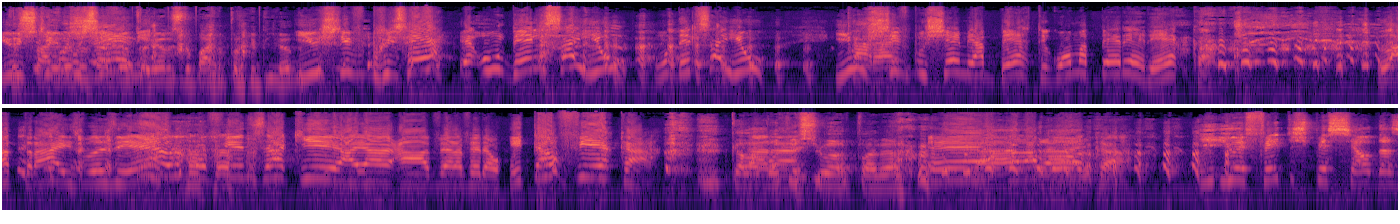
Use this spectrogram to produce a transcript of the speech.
E o Os Steve Buscemi. do bairro proibido. E o Steve Buscemi, é, um deles saiu, um deles saiu. E o Caralho. Steve Buscemi é aberto, igual uma perereca. Lá atrás, falando assim, é, eu não confio nisso aqui. Aí a, a Vera Verão, então fica. Cala a boca Caralho. e chupa, né? É, cala a boca. E, e o efeito especial das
